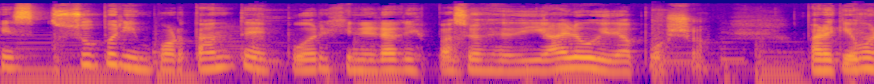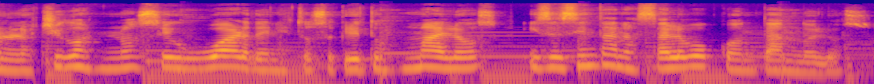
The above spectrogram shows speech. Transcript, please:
Es súper importante poder generar espacios de diálogo y de apoyo, para que bueno, los chicos no se guarden estos secretos malos y se sientan a salvo contándolos.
